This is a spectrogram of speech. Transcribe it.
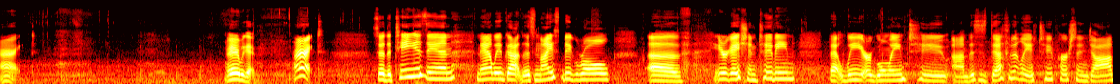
All right. There we go. All right. So the T is in. Now we've got this nice big roll of irrigation tubing that we are going to, um, this is definitely a two person job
